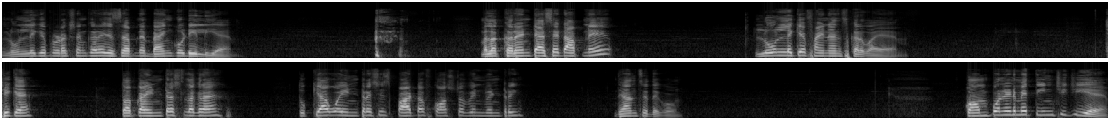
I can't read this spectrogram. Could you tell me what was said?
लोन लेके प्रोडक्शन कर रहे हैं, जैसे आपने बैंक को डी लिया है। मतलब करंट एसेट आपने लोन लेके फाइनेंस करवाया है। ठीक है? तो आपका इंटरेस्ट लग रहा है। तो क्या वो interest is part of cost of inventory ध्यान से देखो। कंपोनेंट में तीन चीज़ ही। है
